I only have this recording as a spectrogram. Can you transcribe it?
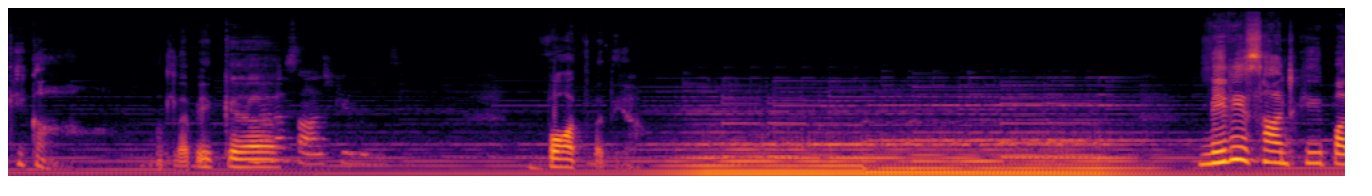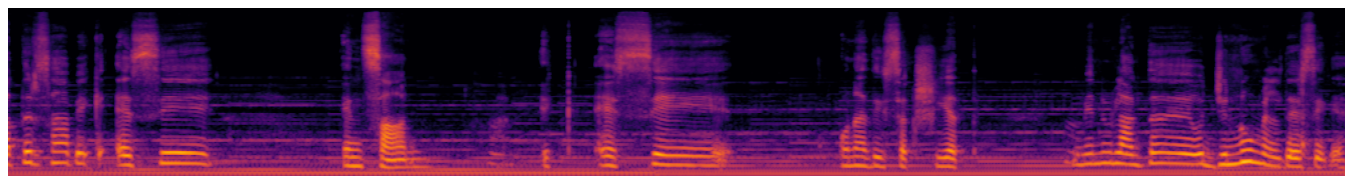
ਕੀ ਕਹਾਂ ਮਤਲਬ ਇੱਕ ਮੇਰਾ ਸਾਂਝ ਕੀ ਹੋਈ ਸੀ ਬਹੁਤ ਵਧੀਆ ਮੇਰੀ ਸਾਂਝ ਕੀ ਪਾਤਰ ਸਾਹਿਬ ਇੱਕ ਐਸੇ ਇਨਸਾਨ ਇੱਕ ਐਸੇ ਉਹਨਾਂ ਦੀ ਸ਼ਖਸੀਅਤ ਮੈਨੂੰ ਲੱਗਦਾ ਹੈ ਉਹ ਜਿੰਨੂੰ ਮਿਲਦੇ ਸੀਗੇ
